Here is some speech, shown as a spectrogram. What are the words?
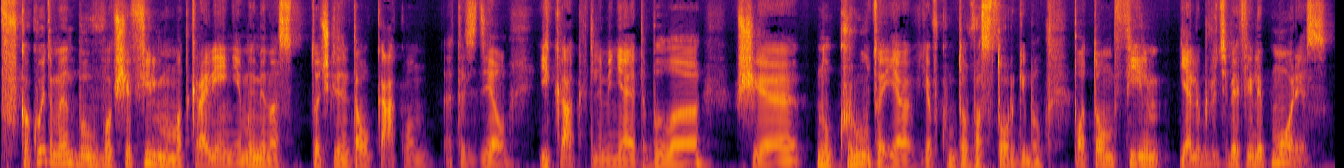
в какой-то момент был вообще фильмом откровением, именно с точки зрения того, как он это сделал, и как для меня это было вообще, ну, круто, я, я в каком-то восторге был. Потом фильм «Я люблю тебя, Филипп Моррис»,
